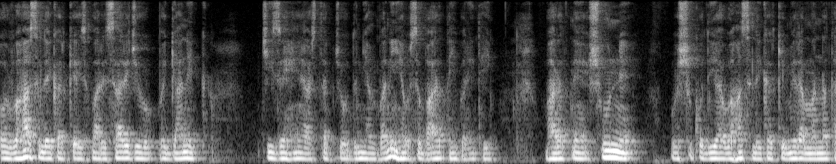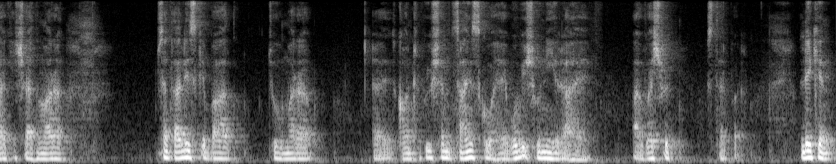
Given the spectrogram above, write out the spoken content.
और वहाँ से लेकर के हमारी सारी जो वैज्ञानिक चीज़ें हैं, आज तक जो दुनिया में बनी है उससे भारत नहीं बनी थी। भारत ने शून्य विश्व को दिया, वहाँ से लेकर के मेरा मानना था कि शायद हमारा सैंतालीस के बाद जो हमारा कंट्रीब्यूशन साइंस को है, वो भी शून्य ही रहा है। वैश्विक स्तर पर। लेकिन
